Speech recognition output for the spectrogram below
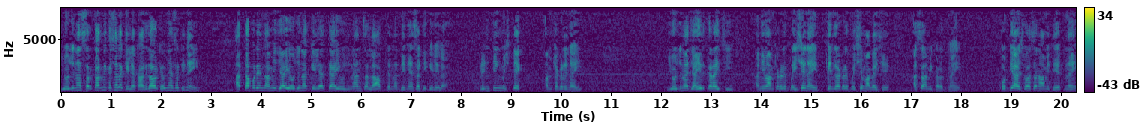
योजना सरकारने कशाला केल्या? कागदावर ठेवण्यासाठी नाही. आतापर्यंत आम्ही ज्या योजना केल्या त्या योजनांचा लाभ त्यांना देण्यासाठी केलेला आहे. प्रिंटिंग मिस्टेक आमच्याकडे नाही. योजना जाहीर करायची आणि मग आमच्याकडे पैसे नाहीत केंद्राकडे पैसे मागायचे असं आम्ही करत नाही. खोटी आश्वासन आम्ही देत नाही.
